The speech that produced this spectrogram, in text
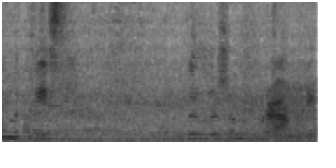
Рисунок весь выложен в мраморе.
